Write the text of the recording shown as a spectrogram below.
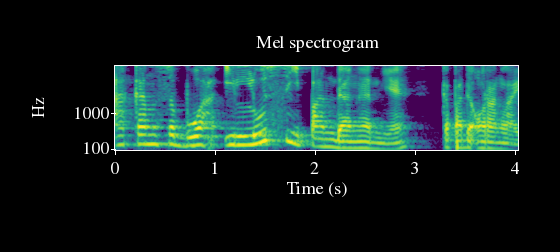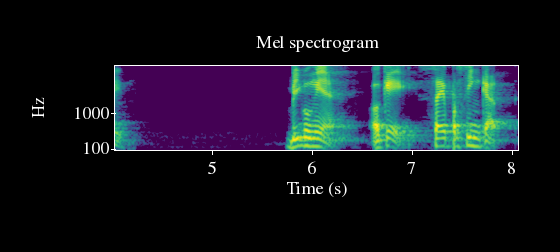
akan sebuah ilusi pandangannya kepada orang lain. Bingung ya? Oke, saya persingkat.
